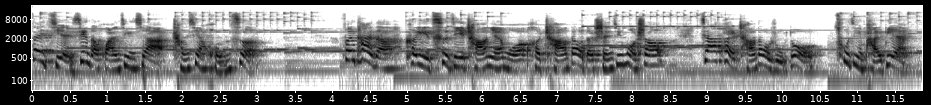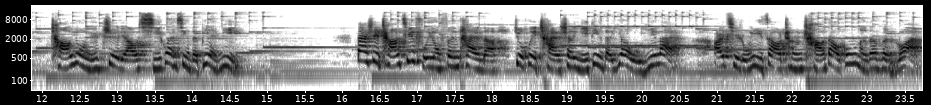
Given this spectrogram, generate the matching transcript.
在碱性的环境下呈现红色。酚酞呢，可以刺激肠黏膜和肠道的神经末梢，加快肠道蠕动，促进排便，常用于治疗习惯性的便秘。但是长期服用酚酞呢，就会产生一定的药物依赖，而且容易造成肠道功能的紊乱。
